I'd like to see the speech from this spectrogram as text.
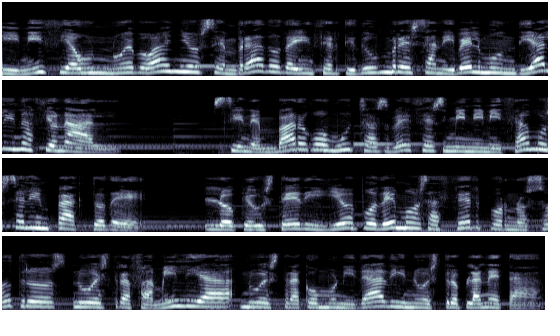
inicia un nuevo año sembrado de incertidumbres a nivel mundial y nacional. Sin embargo muchas veces minimizamos el impacto de lo que usted y yo podemos hacer por nosotros, nuestra familia, nuestra comunidad y nuestro planeta.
